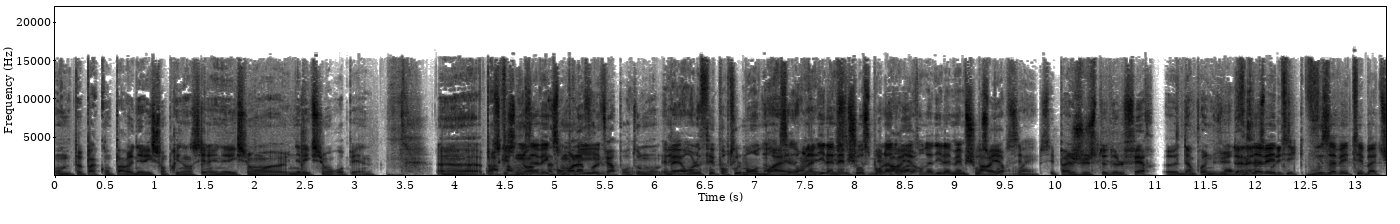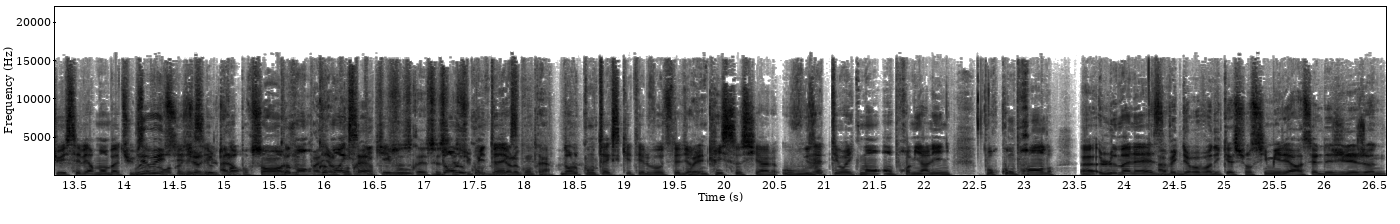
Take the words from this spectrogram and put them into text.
on ne peut pas comparer une élection présidentielle à une élection, euh, une élection européenne. Euh, parce que sinon, à ce moment-là, faut le faire pour tout le monde. Eh ben, on le fait pour tout le monde. Ouais, on a dit la même chose pour la droite, on a dit la même chose. Par ailleurs, pour... c'est pas juste de le faire d'un point de vue bon, d'analyse politique. Été, vous avez été battu et sévèrement battu. Oui, ça oui, 6,3%. Alors, comment, comment expliquez-vous dans le contexte, dans le contexte qui était le vôtre, c'est-à-dire une crise sociale, où vous êtes théoriquement en première ligne pour comprendre le malaise, avec des revendications similaires à celles des Gilets jaunes,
